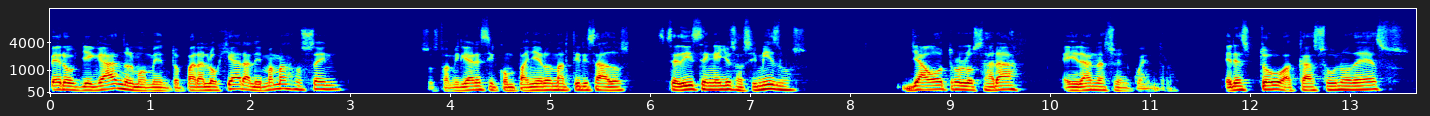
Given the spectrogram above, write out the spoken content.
pero llegando el momento para elogiar al imam al-Hussein, sus familiares y compañeros martirizados, se dicen ellos a sí mismos, ya otro los hará e irán a su encuentro. ¿Eres tú acaso uno de esos?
